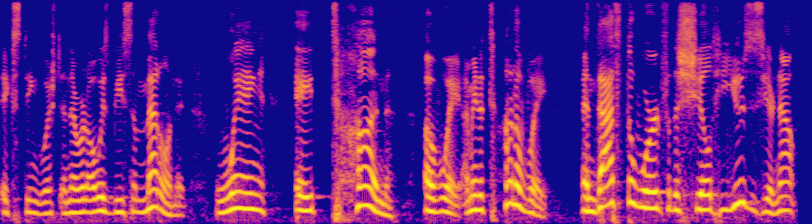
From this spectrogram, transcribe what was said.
extinguished and there would always be some metal in it, weighing a ton of weight. I mean, a ton of weight. And that's the word for the shield he uses here. Now,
